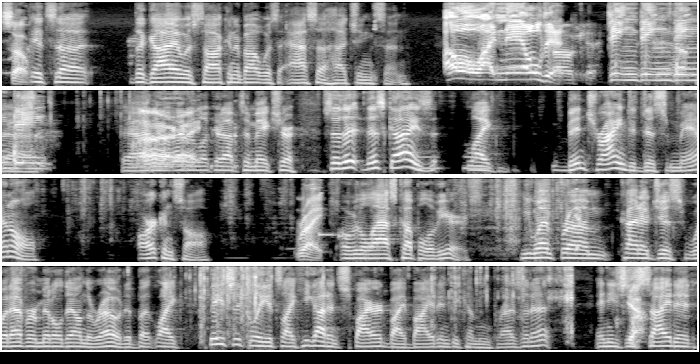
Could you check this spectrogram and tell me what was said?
So, It's uh the guy I was talking about was Asa Hutchinson. oh, I nailed it! Okay. Ding, ding, ding, Yeah. ding. Yeah, I had, to, I had to Alright. look it up to make sure. So th- this guy's like been trying to dismantle Arkansas Right. over the last couple of years. He went from kind of just whatever middle down the road, but like basically it's like he got inspired by Biden becoming president and he's Yeah. decided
